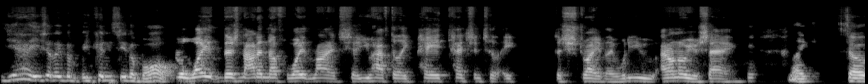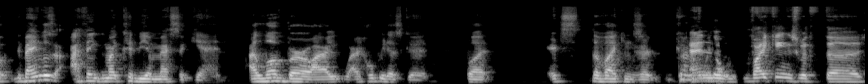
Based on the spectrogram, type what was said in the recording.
Yeah, he said like the, he couldn't see the ball. The white there's not enough white lines, so you have to like pay attention to like the stripe. Like what do you I don't know what you're saying. Like so, the Bengals I think might could be a mess again. I love Burrow. I I hope he does good, but it's the Vikings are gonna And win. the Vikings with the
